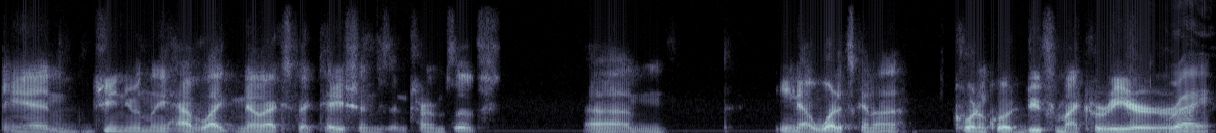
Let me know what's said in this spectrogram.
and genuinely have like no expectations in terms of, um, you know, what it's gonna quote unquote do for my career, right.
